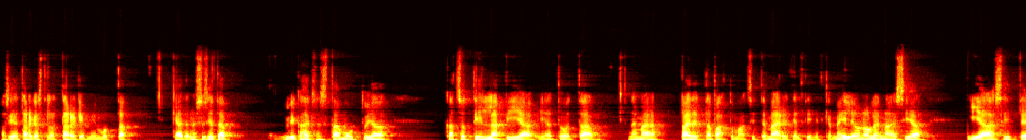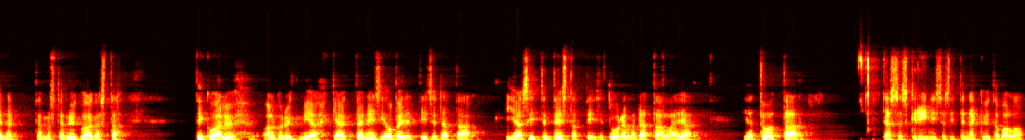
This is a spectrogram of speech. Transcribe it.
asiaa tarkastella tarkemmin, mutta käytännössä sieltä yli 800 muuttujaa katsottiin läpi ja, ja tuota, nämä päätetapahtumat sitten määriteltiin, mitkä meille on olennaisia. Ja sitten tämmöistä nykyaikaista tekoälyalgoritmia käyttäen ensin opetettiin se data ja sitten testattiin se tuoreella datalla. Ja, ja tuota, tässä screenissä sitten näkyy tavallaan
